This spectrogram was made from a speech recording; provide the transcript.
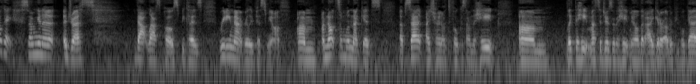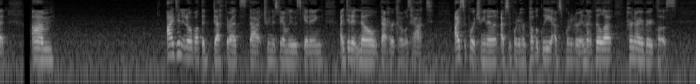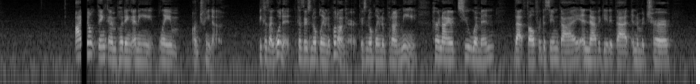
Okay, so I'm going to address that last post because reading that really pissed me off. Um, I'm not someone that gets upset. I try not to focus on the hate, um, like the hate messages or the hate mail that I get or other people get. Um, I didn't know about the death threats that Trina's family was getting. I didn't know that her account was hacked. I support Trina. I've supported her publicly. I've supported her in that villa. Her and I are very close. I don't think I'm putting any blame on Trina because I wouldn't, because there's no blame to put on her. There's no blame to put on me. Her and I are two women that fell for the same guy and navigated that in a mature,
